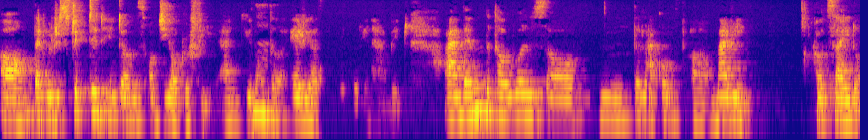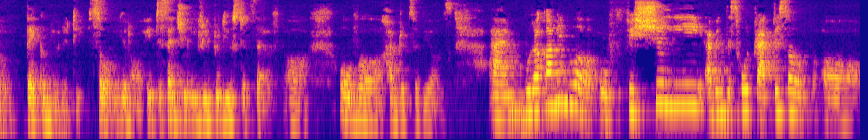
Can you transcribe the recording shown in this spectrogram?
um, that were restricted in terms of geography and you know mm. the areas they could inhabit. And then the third was uh, mm, the lack of uh, marrying outside of their community. So, you know, it essentially reproduced itself uh, over hundreds of years. And Burakumin were officially, I mean, this whole practice of uh,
